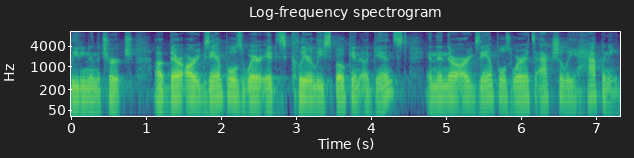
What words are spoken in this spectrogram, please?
leading in the church. Uh, there are examples where it's clearly spoken against, and then there are examples where it's actually happening.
